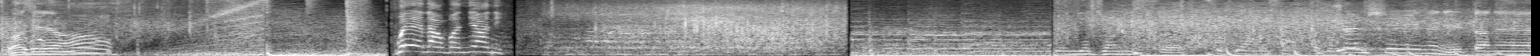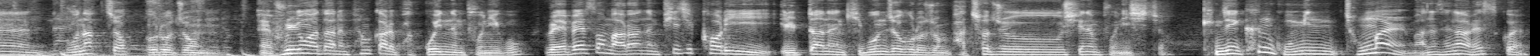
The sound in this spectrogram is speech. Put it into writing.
안녕하세요. 왜 나왔냐니 슈엠 씨는 일단은 문학적으로 좀 예, 훌륭하다는 평가를 받고 있는 분이고 랩에서 말하는 피지컬이 일단은 기본적으로 좀 받쳐주시는 분이시죠. 굉장히 큰 고민 정말 많은 생각을 했을 거예요.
